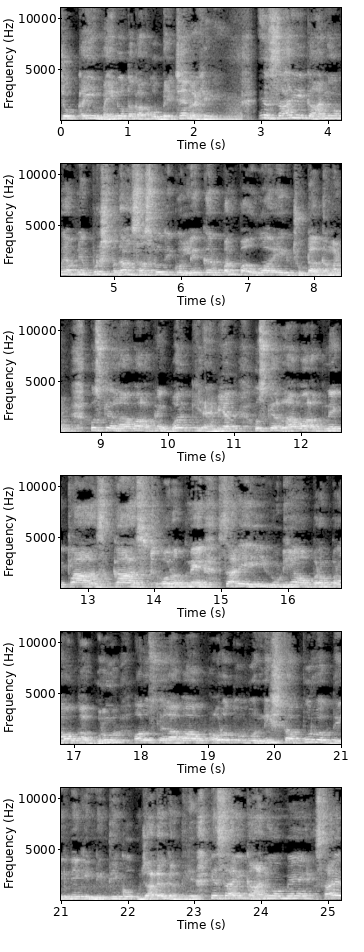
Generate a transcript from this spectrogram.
जो कई महीनों तक आपको बेचैन रखेगी। इन सारी कहानियों में अपने पुरुष प्रधान संस्कृति को लेकर पनपा हुआ एक झूठा घमंड, उसके अलावा अपने वर्ग की अहमियत, उसके अलावा अपने क्लास कास्ट और अपने सारे ही रूढ़ियाँ, परंपराओं का गुरूर और उसके अलावा औरतों को निष्ठा पूर्वक देखने की नीति को उजागर करती है। ये सारी कहानियों में सारे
